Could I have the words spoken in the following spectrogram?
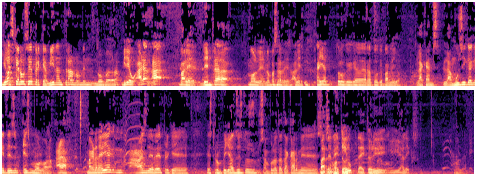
jo... És que no ho sé, perquè a mi d'entrar no m'en- no m'agrada. Mireu, ara... Ah, vale, d'entrada, molt bé, no passa res. Àlex, calla tot el que queda de rato que parle jo. La, canç la música que té és, és molt bona. Ara, m'agradaria, abans de res, perquè els trompellots estos s'han posat a atacar-me sense Parlen motiu. d'Aitor i, i Àlex. Molt bé.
